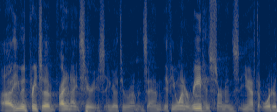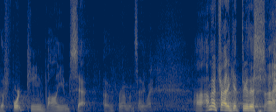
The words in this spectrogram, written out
Uh, he would preach a Friday night series and go through Romans. And if you want to read his sermons, you have to order the 14 volume set of Romans. Anyway, uh, I'm going to try to get through this uh,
